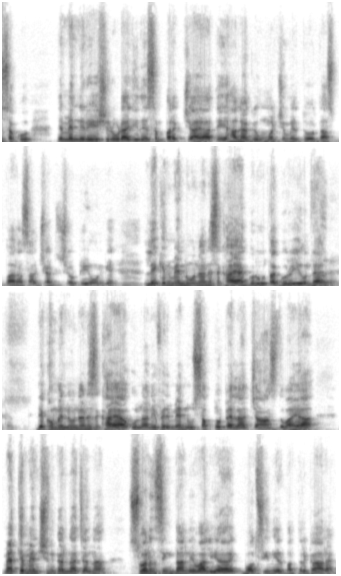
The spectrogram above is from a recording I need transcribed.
ਸਕੋ ਤੇ ਮੈਂ ਨਰੇਸ਼ ਅਰੋੜਾ ਜੀ ਦੇ ਸੰਪਰਕ ਚ ਆਇਆ ਤੇ ਹਾਲਾਂਕਿ ਉਮਰ ਚ ਮੇਰੇ ਤੋਂ 10 12 ਸਾਲ ਛੱਡ ਛੋਟੇ ਹੋਣਗੇ ਲੇਕਿਨ ਮੈਨੂੰ ਉਹਨਾਂ ਨੇ ਸਿਖਾਇਆ ਗੁਰੂ ਤਾਂ ਗੁਰੂ ਹੀ ਹੁੰਦਾ ਦੇਖੋ ਮੈਨੂੰ ਉਹਨਾਂ ਨੇ ਸਿਖਾਇਆ ਉਹਨਾਂ ਨੇ ਫਿਰ ਮੈਨੂੰ ਸਭ ਤੋਂ ਪਹਿਲਾਂ ਚਾਂਸ ਦਵਾਇਆ ਮੈਂ ਇੱਥੇ ਮੈਂਸ਼ਨ ਕਰਨਾ ਚਾਹੁੰਦਾ ਸਵਰਨ ਸਿੰਘ ਦਾਨੇਵਾਲੀਆ ਇੱਕ ਬਹੁਤ ਸੀਨੀਅਰ ਪੱਤਰਕਾਰ ਹੈ।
